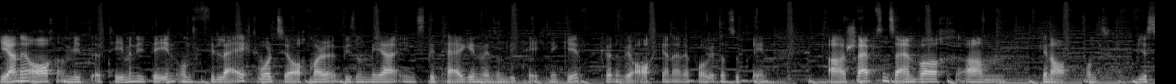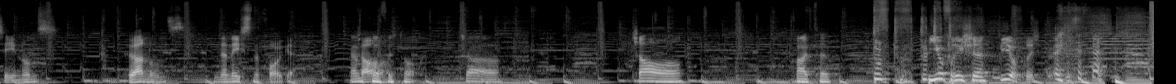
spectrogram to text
gerne auch mit Themenideen und vielleicht wollt ihr auch mal ein bisschen mehr ins Detail gehen, wenn es um die Technik geht. Können wir auch gerne eine Folge dazu drehen. Äh, schreibt uns einfach, ähm, genau, und wir sehen uns, hören uns in der nächsten Folge. Beim Ciao. Coffee Talk. Ciao. Ciao. Mahlzeit. Biofrische. Biofrische.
